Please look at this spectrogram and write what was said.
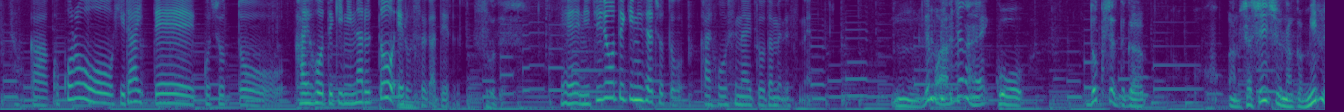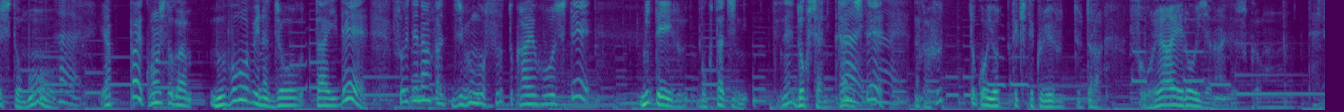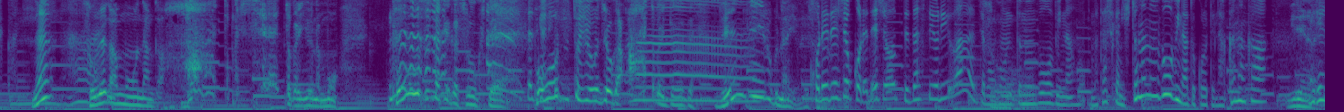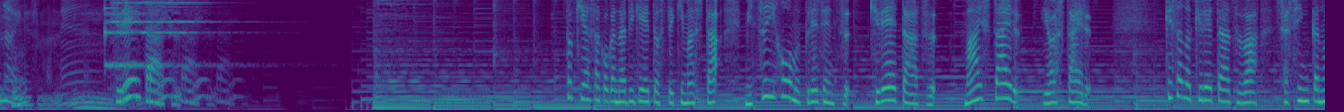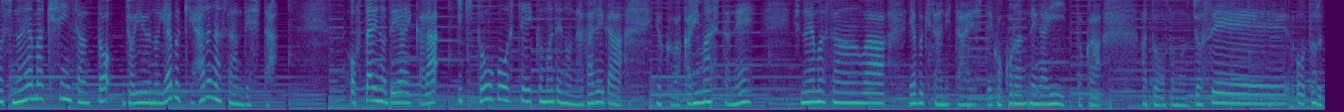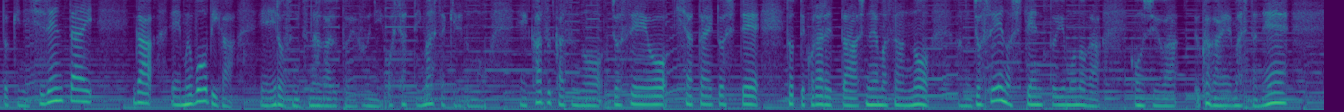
そっか心を開いてこうちょっと開放的になるとエロスが出る。そうです。えー、日常的にじゃあちょっと開放しないとダメですね。うん、でもあれじゃない？こう読者っていうかあの写真集なんか見る人も、はいやっぱりこの人が無防備な状態でそれでなんか自分をスッと解放して見ている僕たちにね読者に対して、なんかふっとこう寄ってきてくれるって言ったらそりゃエロいじゃないですか。確かに。ね、はい。それがもうなんか「はあ」とか「せー」とかいうようなもポーズだけがすごくて ポーズと表情があーとか言ってて全然緩くないよねこれでしょこれでしょって出すよりはじゃあもう本当無防備な方。まあ確かに人の無防備なところってなかなか見れないですもんね。うん。キュレーターズ。時あさこがナビゲートしてきました三井ホームプレゼンツキュレーターズマイスタイルユアスタイル今朝のキュレーターズは写真家の篠山紀信さんと女優の矢吹春奈さんでした。お二人の出会いから意気投合していくまでの流れがよくわかりましたね。篠山さんは矢吹さんに対して心根がいいとかあとその女性を撮るときに自然体が、えー無防備が、えーエロスにつながるというふうにおっしゃっていましたけれども、数々の女性を被写体として撮ってこられた篠山さんのあの女性への視点というものが今週は伺えましたね。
